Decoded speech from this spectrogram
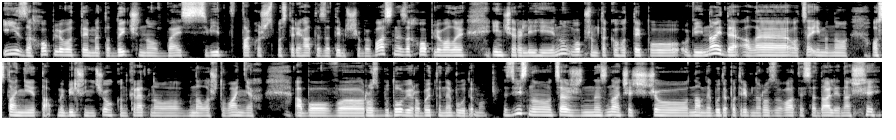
і захоплювати методично весь світ, також спостерігати за тим, щоб вас не захоплювали інші релігії. Ну, в общем, такого типу війна йде, але оце іменно останній етап. Ми більше нічого конкретно в налаштуваннях або в розбудові робити не будемо. Звісно, це ж не значить, що нам не буде потрібно розвиватися далі. Наші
